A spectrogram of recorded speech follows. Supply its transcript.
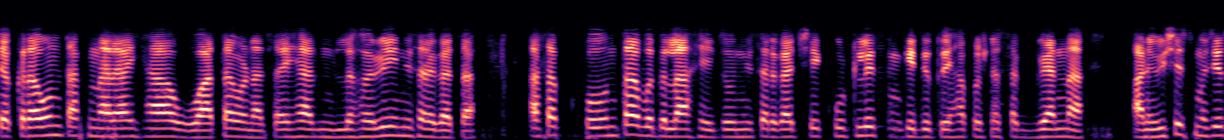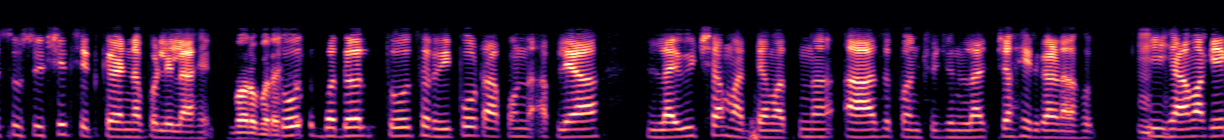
चक्रावून टाकणाऱ्या ह्या वातावरणाचा, ह्या लहरी निसर्गाचा असा कोणता बदल आहे जो निसर्गाचे कुठले संकेत देतोय हा प्रश्न सगळ्यांना आणि विशेष म्हणजे सुशिक्षित शेतकऱ्यांना पडलेला आहे. बरोबर. तोच बदल, तोच रिपोर्ट आपण आपल्या लाईव्हच्या माध्यमातून आज 25 जूनला जाहीर करणार आहोत. की. ह्यामागे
